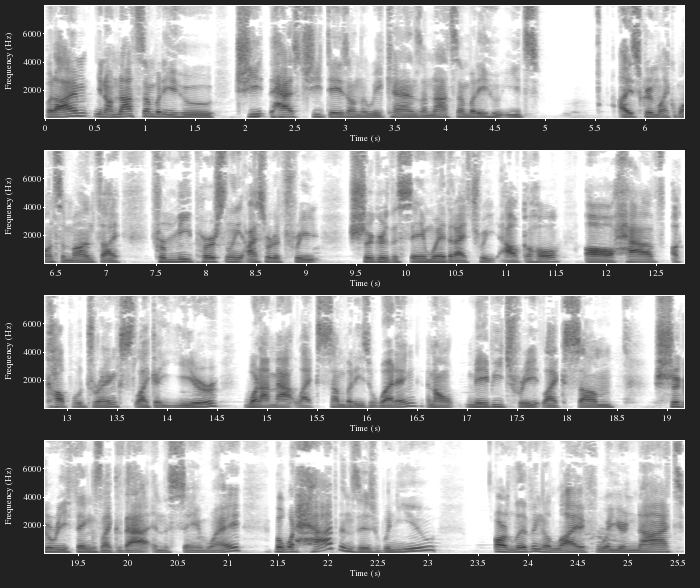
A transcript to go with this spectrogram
But I'm, you know, I'm not somebody who cheat has cheat days on the weekends. I'm not somebody who eats ice cream like once a month. I, for me personally, I sort of treat sugar the same way that I treat alcohol. I'll have a couple drinks like a year when I'm at like somebody's wedding, and I'll maybe treat like some sugary things like that in the same way. But what happens is when you are living a life where you're not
